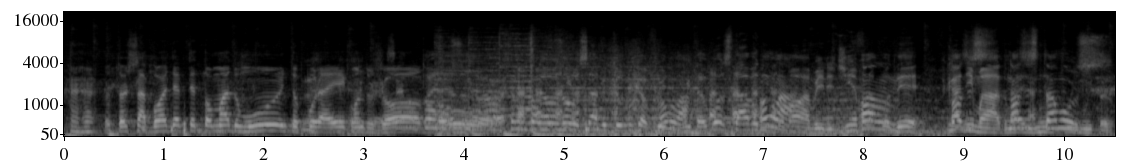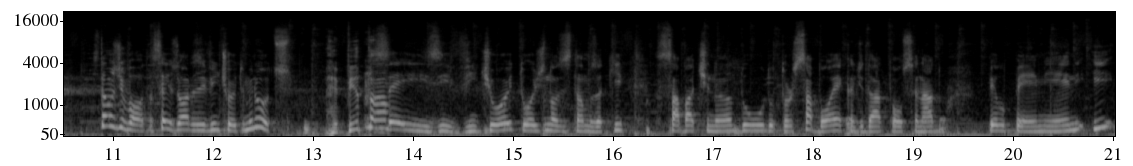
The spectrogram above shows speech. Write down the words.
Doutor Sabor deve ter tomado muito por aí quando jovem. Não, não, não, sabe que eu nunca fui muito. Eu gostava Vamos de lá. tomar uma bebidinha para poder ficar nós, animado. Nós estamos... Estamos de volta, 6 horas e 28 minutos. Repita. 6 e 28. Hoje nós estamos aqui sabatinando o Dr. Saboia, candidato ao Senado pelo PMN e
